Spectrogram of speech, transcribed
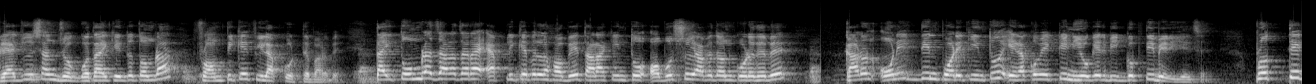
গ্র্যাজুয়েশন যোগ্যতায় কিন্তু তোমরা ফর্মটিকে ফিল আপ করতে পারবে। তাই তোমরা যারা যারা অ্যাপ্লিকেবল হবে, তারা কিন্তু অবশ্যই আবেদন করে দেবে। কারণ অনেক দিন পরে কিন্তু এরকম একটি নিয়োগের বিজ্ঞপ্তি বেরিয়েছে। প্রত্যেক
